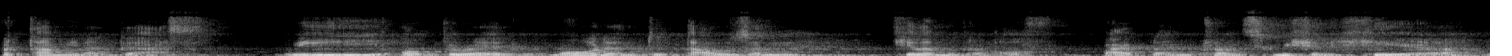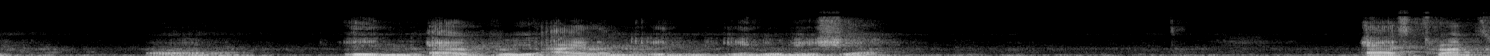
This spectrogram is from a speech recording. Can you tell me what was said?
Pertamina Gas, we operate more than 2,000 kilometers of pipeline transmission here uh, in every island in Indonesia. As trans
